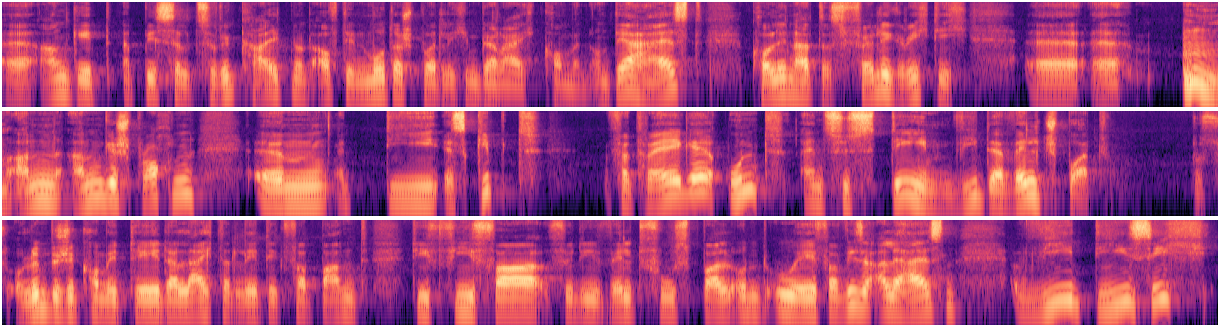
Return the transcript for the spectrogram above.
äh, angeht, ein bisschen zurückhalten und auf den motorsportlichen Bereich kommen. Und der heißt, Colin hat das völlig richtig äh, äh, an, angesprochen, ähm, die, es gibt Verträge und ein System wie der Weltsport das Olympische Komitee, der Leichtathletikverband, die FIFA für die Weltfußball und UEFA, wie sie alle heißen, wie die sich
